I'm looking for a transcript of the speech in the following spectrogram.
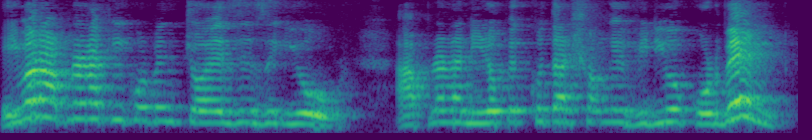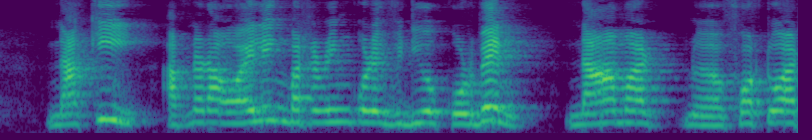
এবার আপনারা কি করবেন? চয়েস ইজ ইয়োর আপনারা নিরপেক্ষতার সঙ্গে ভিডিও করবেন? নাকি আপনারা অয়েলিং বাটারিং করে ভিডিও করবেন? নাম আর ফটো আর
